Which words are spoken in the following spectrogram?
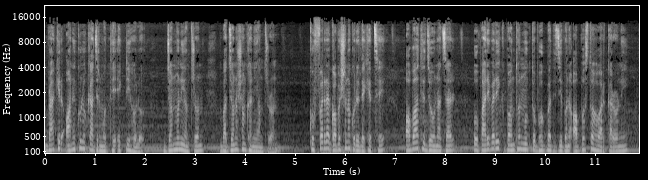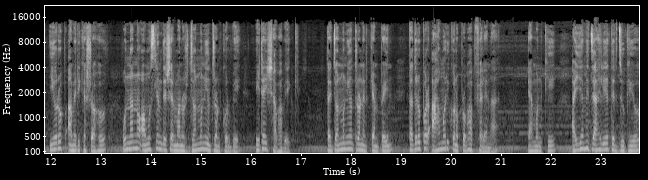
ব্রাকের অনেকগুলো কাজের মধ্যে একটি হল জন্ম নিয়ন্ত্রণ বা জনসংখ্যা নিয়ন্ত্রণ। কুফাররা গবেষণা করে দেখেছে, অবাধ যৌনাচার ও পারিবারিক বন্ধনমুক্ত ভোগবাদী জীবনে অভ্যস্ত হওয়ার কারণে ইউরোপ, আমেরিকা সহ অন্যান্য অমুসলিম দেশের মানুষ জন্ম নিয়ন্ত্রণ করবে, এটাই স্বাভাবিক। তাই জন্ম নিয়ন্ত্রণের ক্যাম্পেইন তাদের উপর আহামরি কোনো প্রভাব ফেলে না। এমনকি আইয়ামে জাহিলিয়াতের যুগীয়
